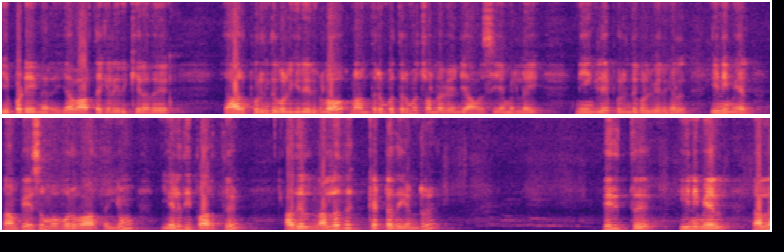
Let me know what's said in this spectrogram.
இப்படி நிறைய வார்த்தைகள் இருக்கிறது. யார் புரிந்து கொள்கிறீர்களோ நான் திரும்ப திரும்ப சொல்ல வேண்டிய அவசியமில்லை நீங்களே புரிந்து கொள்வீர்கள். இனிமேல் நாம் பேசும் ஒவ்வொரு வார்த்தையும் எழுதி பார்த்து அதில் நல்லது கெட்டது என்று பிரித்து இனிமேல் நல்ல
